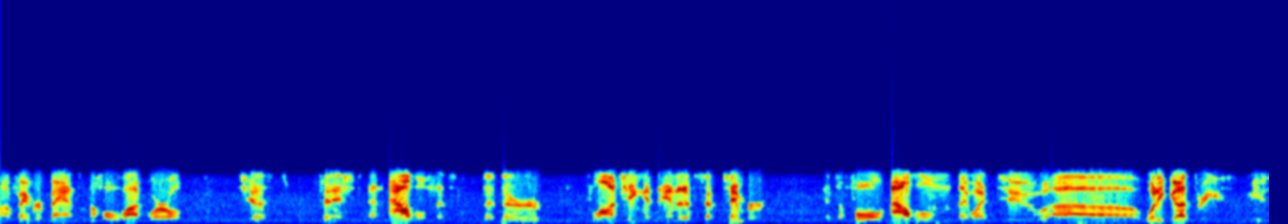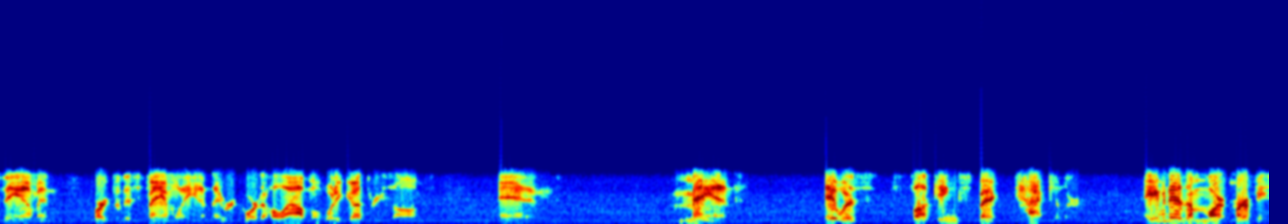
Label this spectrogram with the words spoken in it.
my favorite bands in the whole wide world, just finished an album that's that they're launching at the end of September. It's a full album. They went to uh, Woody Guthrie's museum and worked with his family, and they recorded a whole album of Woody Guthrie songs. And man, it was fucking spectacular. Even as a Mar- Murphys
